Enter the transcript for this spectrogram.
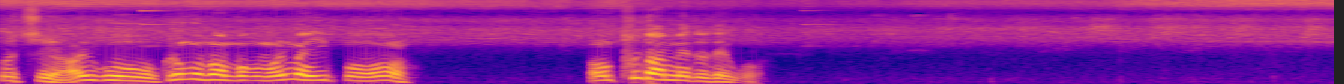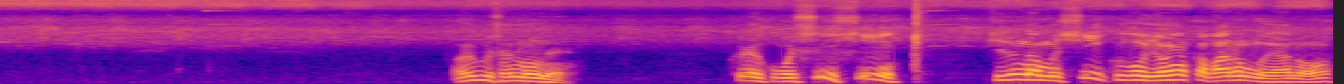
그렇지. 아이고, 그런 것만 먹으면 얼마나 이뻐. 어, 풀도 안 매도 되고. 아이고, 잘 먹네. 그래, 그거 씨, 씨. 비듬나물 씨, 그거 영양가 많은 거야, 너.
